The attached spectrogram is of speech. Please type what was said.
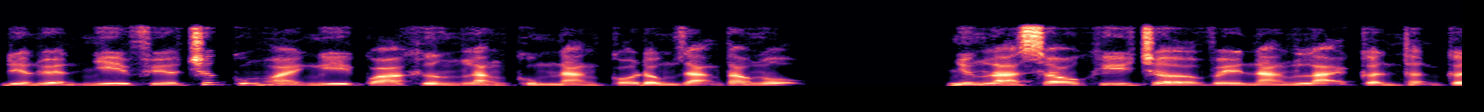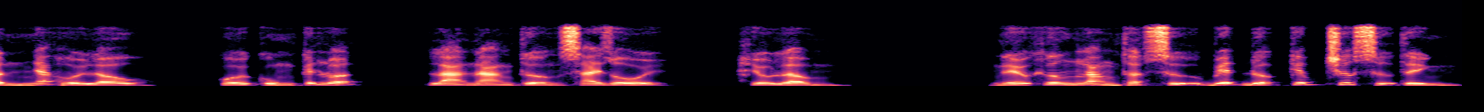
Điền Uyển Nhi phía trước cũng hoài nghi quá Khương Lăng cùng nàng có đồng dạng tao ngộ. Nhưng là sau khi trở về nàng lại cẩn thận cân nhắc hồi lâu, cuối cùng kết luận, là nàng tưởng sai rồi, hiểu lầm. Nếu Khương Lăng thật sự biết được kiếp trước sự tình,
